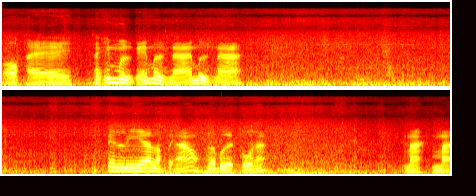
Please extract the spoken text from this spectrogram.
โอเคไอ้หมึกไอ้หมึกนะไอ้หมึกนะ เป็นเรียเหรอเอ้าระเบิดตัวนะมามา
